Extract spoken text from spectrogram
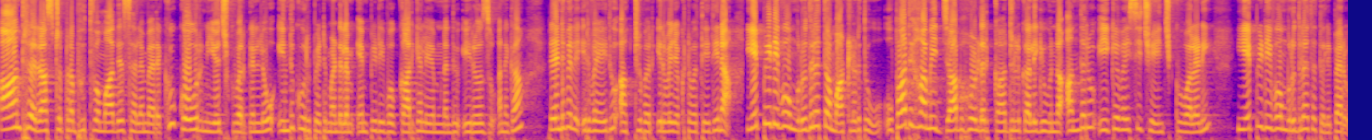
ఆంధ్ర రాష్ట్ర ప్రభుత్వం ఆదేశాల మేరకు కోవూరు నియోజకవర్గంలో ఇందుకూరుపేట మండలం ఎంపీడీఓ కార్యాలయం నందు ఈ రోజు అనగా రెండు వేల ఇరవై ఐదు అక్టోబర్ ఇరవై ఒకటవ తేదీన ఏపీడీఓ మృదులత మాట్లాడుతూ ఉపాధి హామీ జాబ్ హోల్డర్ కార్డులు కలిగి ఉన్న అందరూ ఈకేవైసీ చేయించుకోవాలని ఏపీడీఓ మృదులత తెలిపారు.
